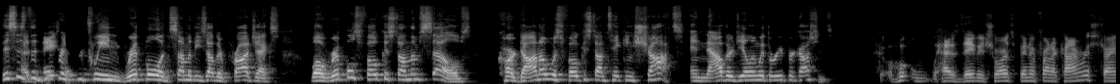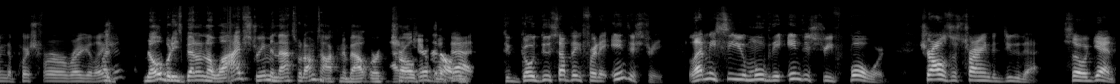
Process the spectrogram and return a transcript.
This is the they- difference between Ripple and some of these other projects. While Ripple's focused on themselves, Cardano was focused on taking shots, and now they're dealing with the repercussions. Has David Schwartz been in front of Congress trying to push for a regulation? No, but he's been on a live stream, and that's what I'm talking about. Where I Charles about that. To go do something for the industry. Let me see you move the industry forward. Charles is trying to do that. So again,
